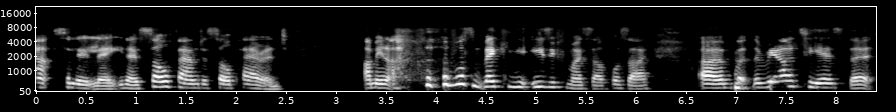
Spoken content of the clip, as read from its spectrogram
Absolutely. You know, sole founder, sole parent. I mean, I wasn't making it easy for myself, was I? Um, but the reality is that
